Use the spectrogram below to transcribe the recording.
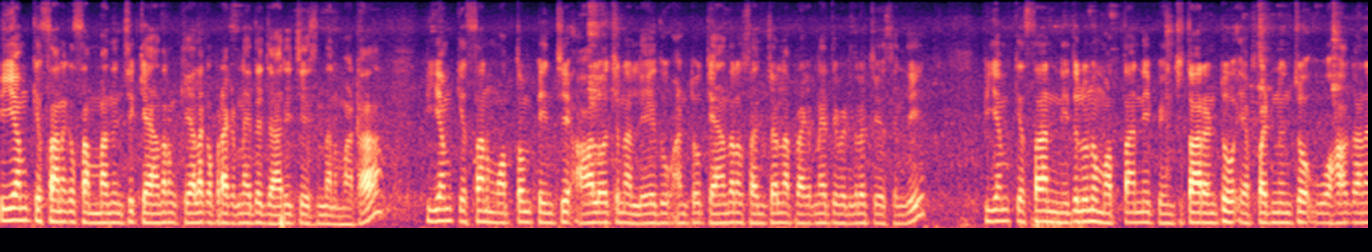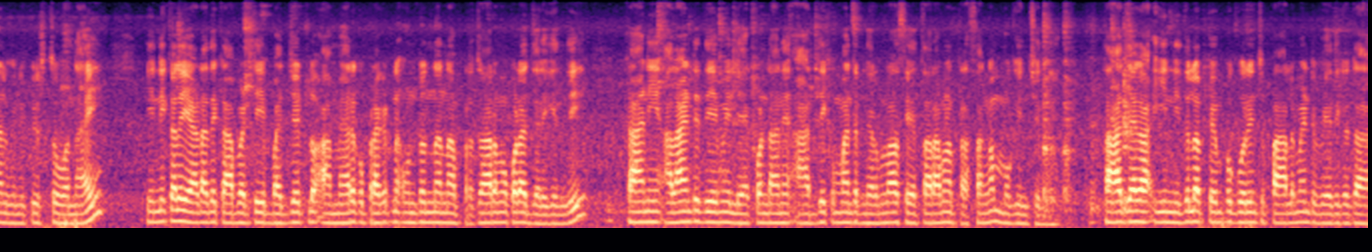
పీఎం కిసాన్కి సంబంధించి కేంద్రం కీలక ప్రకటన అయితే జారీ చేసిందనమాట పీఎం కిసాన్ మొత్తం పెంచే ఆలోచన లేదు అంటూ కేంద్రం సంచలన ప్రకటన అయితే విడుదల చేసింది. పీఎం కిసాన్ నిధులను మొత్తాన్ని పెంచుతారంటూ ఎప్పటి నుంచో ఊహాగానాలు వినిపిస్తూ ఉన్నాయి. ఎన్నికల ఏడాది కాబట్టి బడ్జెట్లో ఆ మేరకు ప్రకటన ఉంటుందన్న ప్రచారం కూడా జరిగింది. కానీ అలాంటిది ఏమీ లేకుండానే ఆర్థిక మంత్రి నిర్మలా సీతారామన్ ప్రసంగం ముగించింది. తాజాగా ఈ నిధుల పెంపు గురించి పార్లమెంటు వేదికగా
